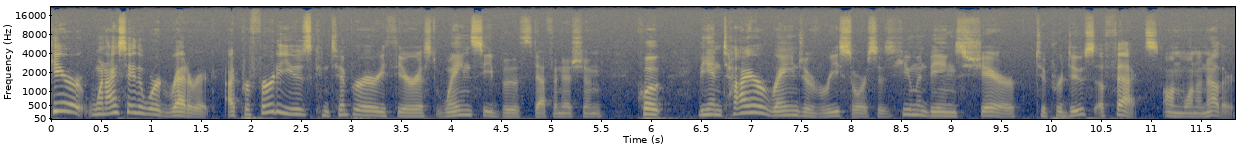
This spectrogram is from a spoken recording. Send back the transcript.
Here, when I say the word rhetoric, I prefer to use contemporary theorist Wayne C. Booth's definition, quote, the entire range of resources human beings share to produce effects on one another.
